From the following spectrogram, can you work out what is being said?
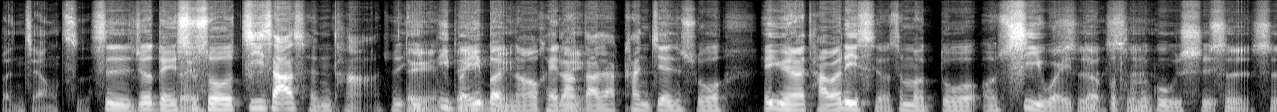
本这样子。是，就等于是说积沙成塔，就是一一本一本，然后可以让大家看见说。哎，原来台湾历史有这么多哦，细微的不同的故事。是是，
